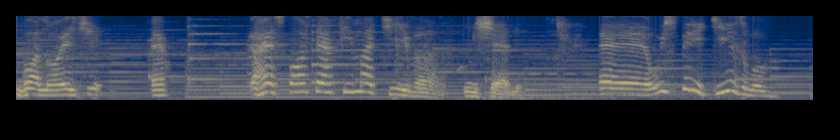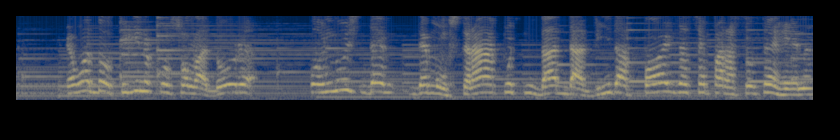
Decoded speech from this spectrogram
Boa noite. É, a resposta é afirmativa, Michele. É, o Espiritismo é uma doutrina consoladora por nos de demonstrar a continuidade da vida após a separação terrena.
